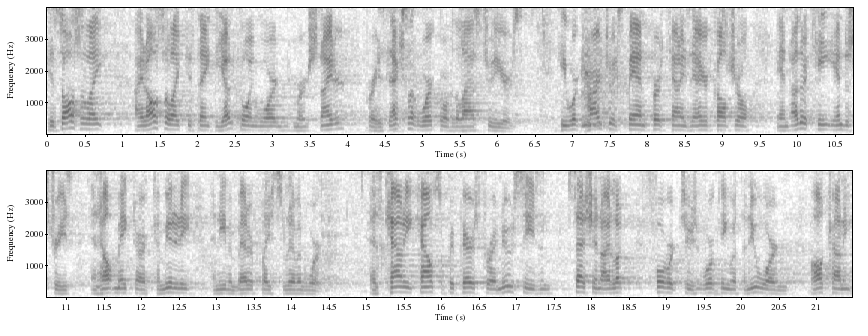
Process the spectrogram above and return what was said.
It's also like, I'd also like to thank the outgoing warden, Mert Schneider, for his excellent work over the last two years. He worked hard to expand Perth County's agricultural and other key industries and help make our community an even better place to live and work. As County Council prepares for a new season session, I look forward to working with the new warden, all county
